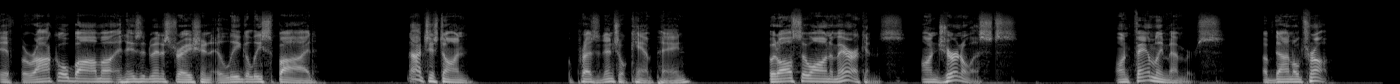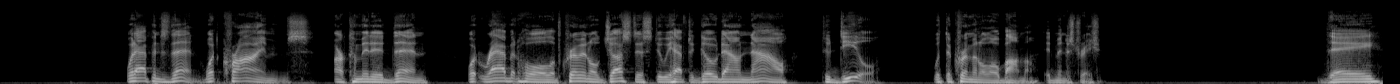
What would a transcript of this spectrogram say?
if Barack Obama and his administration illegally spied, not just on a presidential campaign, but also on Americans, on journalists, on family members of Donald Trump? What happens then? What crimes are committed then? What rabbit hole of criminal justice do we have to go down now to deal with the criminal Obama administration? They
